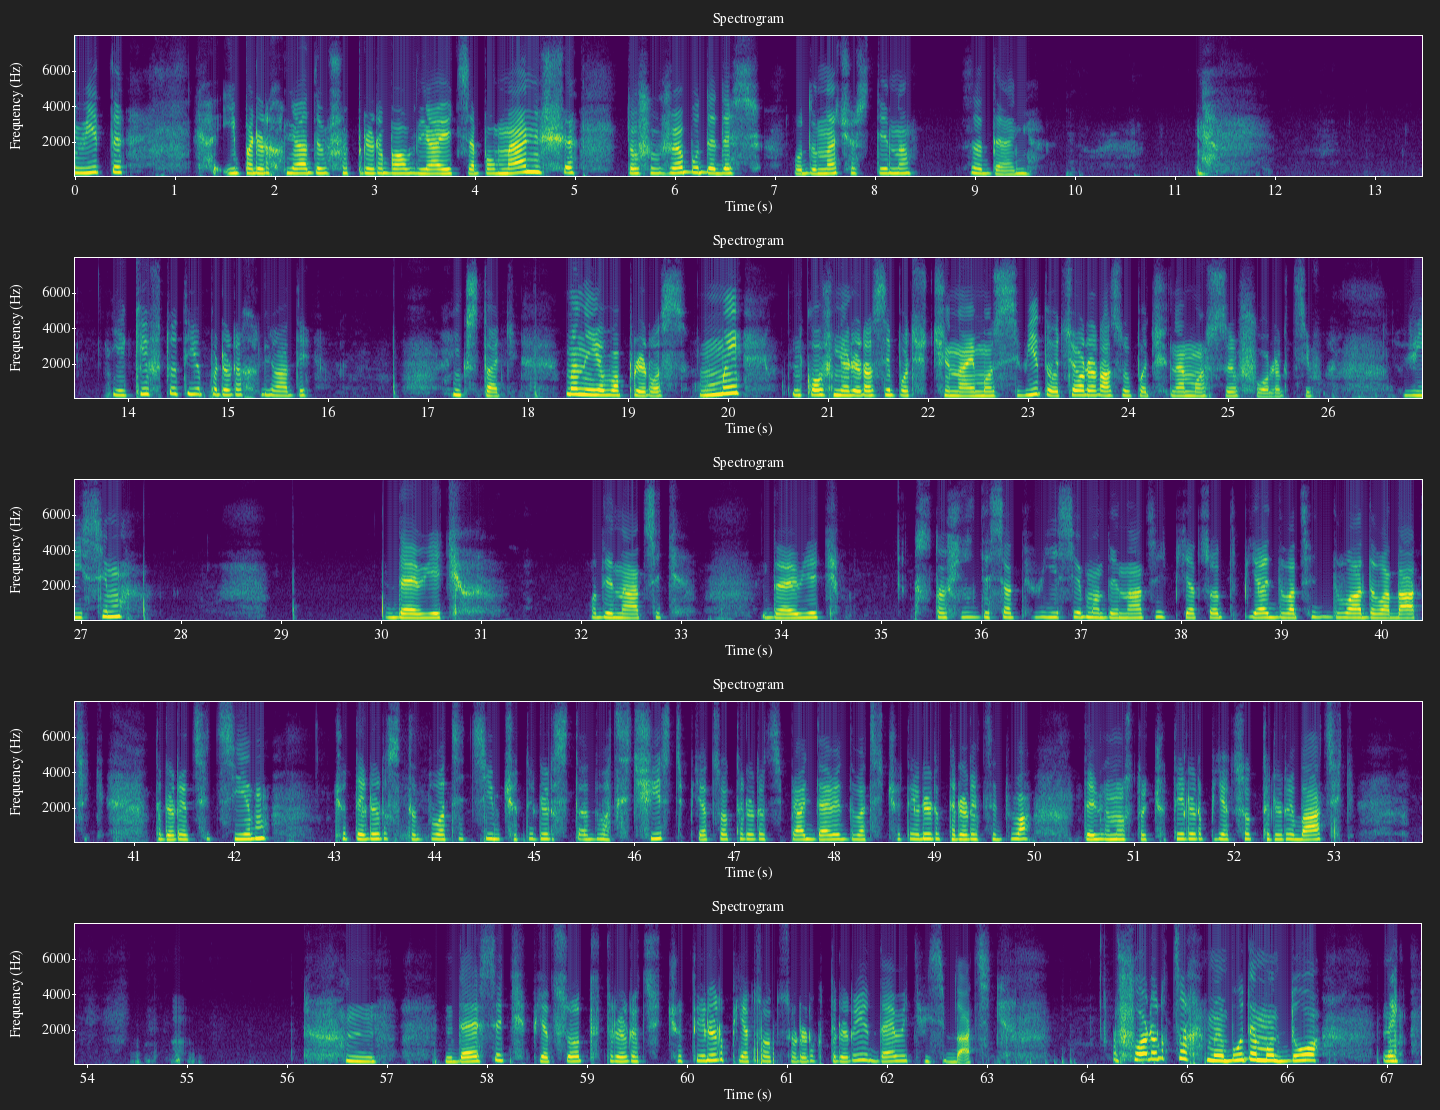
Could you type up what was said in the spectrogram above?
світи і перегляди вже прибавляються поменше, тож вже буде десь одна частина за день. Які ж тут є перегляди? І, кстати, в мене є вопрос. Ми кожні рази починаємо з відео, цього разу почнемо з шорців. 8, 9, 11, 9, 168, 11, 505, 22, 12, 37, 427, 426, 535, 9, 24, 32, 94, 513, м, 10, 534, 543, 9, 18. В шорцах ми будемо до,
